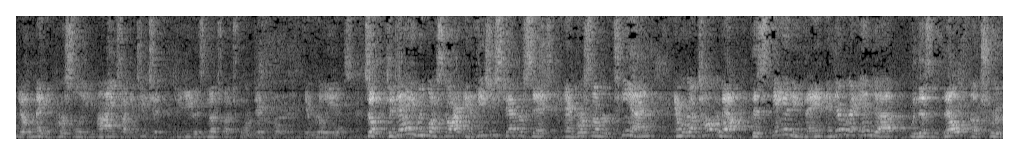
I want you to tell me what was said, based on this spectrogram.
you know, make it personally mine so I can teach it to you is much, much more difficult. It really is. So today we want to start in Ephesians chapter 6 and verse number 10. And we're going to talk about this standing thing, and then we're going to end up with this belt of truth.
